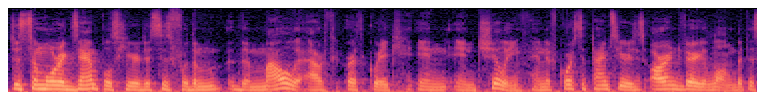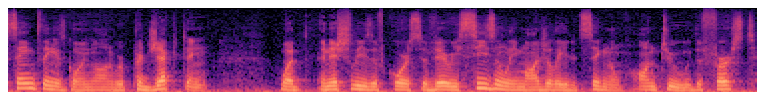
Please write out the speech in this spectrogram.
just some more examples here. This is for the, the Maule earthquake in, in Chile. And of course, the time series aren't very long, but the same thing is going on. We're projecting what initially is, of course, a very seasonally modulated signal onto the first,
